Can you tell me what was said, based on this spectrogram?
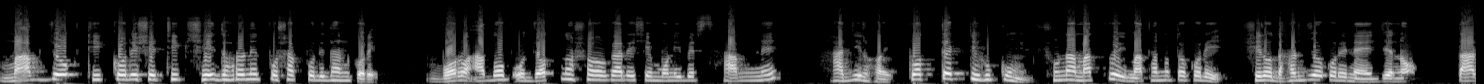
মাপজোক ঠিক করে সে ঠিক সেই ধরনের পোশাক পরিধান করে। বড় আদব ও যত্ন সহকারে সে মনিবের সামনে হাজির হয়। প্রত্যেকটি হুকুম শোনা মাত্রই মাথা নত করে, শিরোধার্য করে নেয় যেন তার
